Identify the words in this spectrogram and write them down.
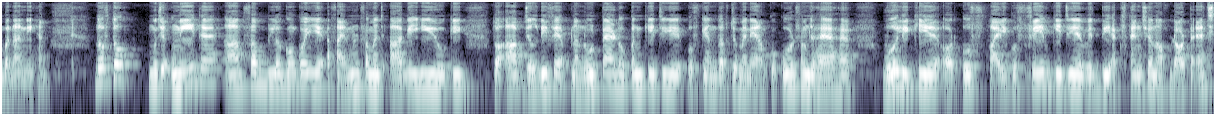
बनानी है। दोस्तों, मुझे उम्मीद है आप सब लोगों को ये असाइनमेंट समझ आ गई ही होगी। तो आप जल्दी से अपना नोट पैड ओपन कीजिए, उसके अंदर जो मैंने आपको कोड समझाया है, वो लिखिए और उस फ़ाइल को सेव कीजिए with the extension of dot H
